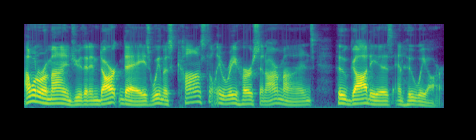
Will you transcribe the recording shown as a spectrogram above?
I want to remind you that in dark days, we must constantly rehearse in our minds who God is and who we are.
